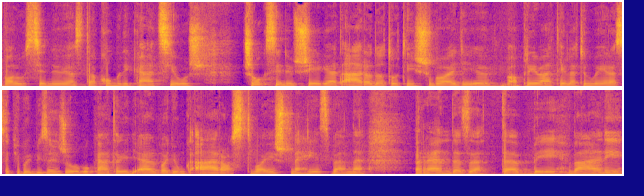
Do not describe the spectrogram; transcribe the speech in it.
valószínű ezt a kommunikációs sokszínűséget, áradatot is, vagy a privát életünkben érezhetjük, hogy bizonyos dolgok által így el vagyunk árasztva, és nehéz benne rendezettebbé válni.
